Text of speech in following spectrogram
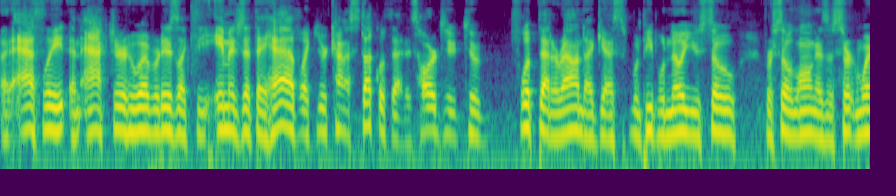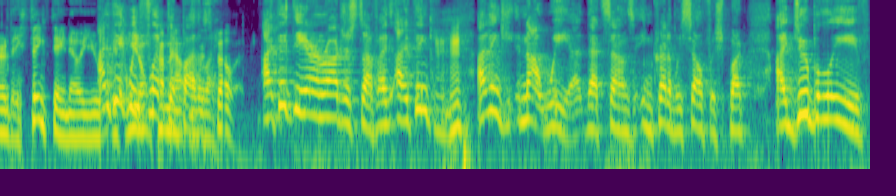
an athlete, an actor, whoever it is, like the image that they have, like you're kind of stuck with that. It's hard to to flip that around, I guess, when people know you so for so long as a certain way, or they think they know you. I think we don't flipped it, by the way. it. I think the Aaron Rodgers stuff. I, I think. I think not we. uh, That sounds incredibly selfish, but I do believe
